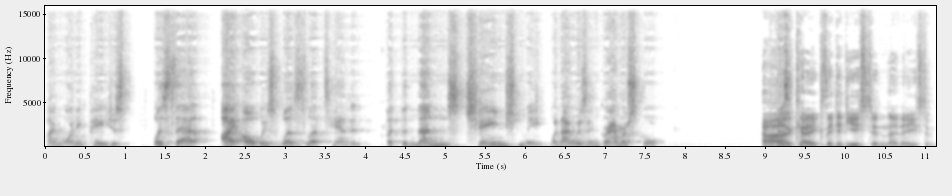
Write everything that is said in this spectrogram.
my morning pages was that I always was left-handed but the nuns changed me when I was in grammar school. Ah, okay, because they did used to, didn't they? They used to.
